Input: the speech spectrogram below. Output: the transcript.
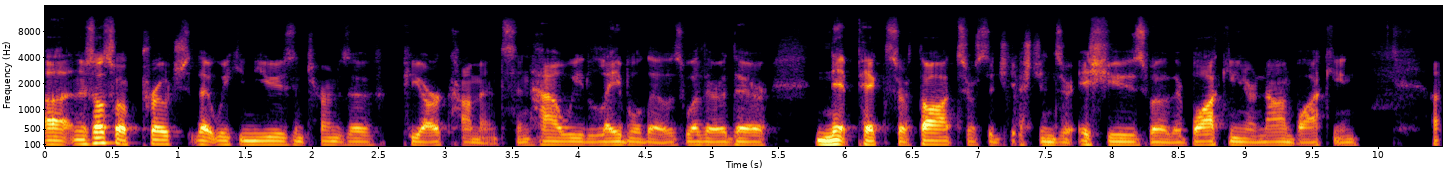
Uh, and there's also approach that we can use in terms of PR comments and how we label those, whether they're nitpicks or thoughts or suggestions or issues, whether they're blocking or non-blocking. Uh,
